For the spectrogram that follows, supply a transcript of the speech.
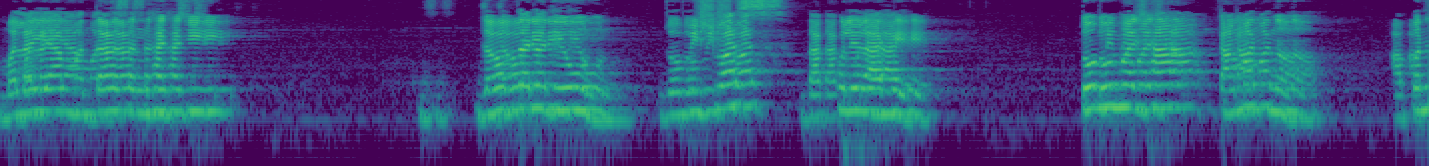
मला या मतदारसंघाची जबाबदारी देऊन जो विश्वास दाखवलेला आहे तो मी माझ्या कामातनं आपण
